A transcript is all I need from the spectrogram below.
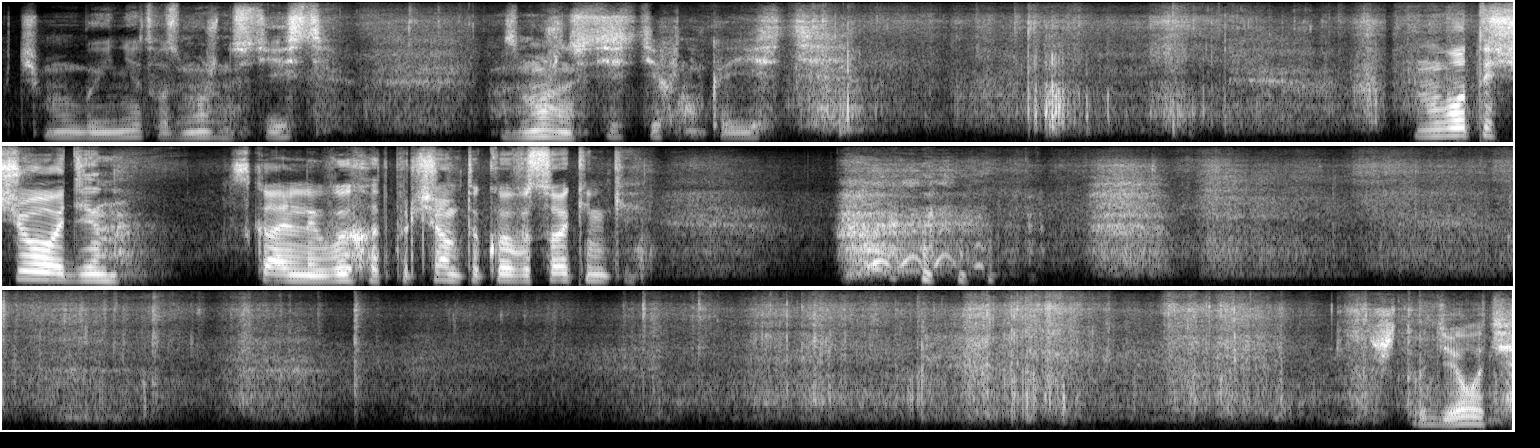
Почему бы и нет, возможность есть. Возможность есть, техника есть. Ну вот еще один скальный выход, причем такой высокенький. Что делать?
